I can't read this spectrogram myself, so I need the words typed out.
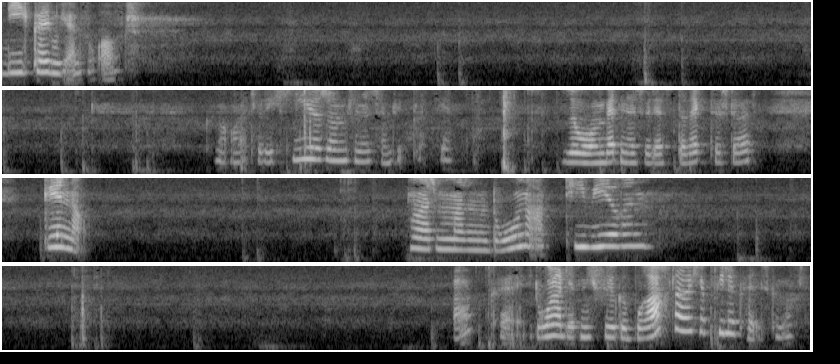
Die killt mich einfach oft. Genau, natürlich hier so ein schönes Sentry platzieren. So, im Wetten, es wird jetzt direkt zerstört. Genau. Mal erstmal mal so eine Drohne aktivieren. Okay, die Drohne hat jetzt nicht viel gebracht, aber ich habe viele Kills gemacht.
